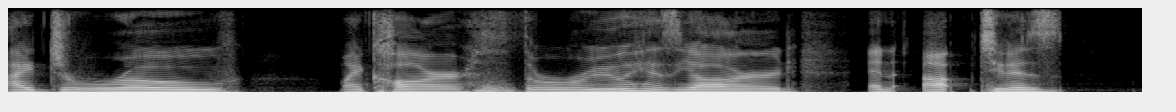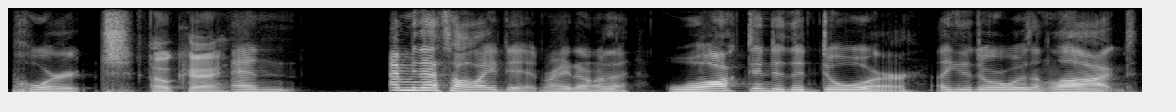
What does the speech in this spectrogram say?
i drove my car through his yard and up to his porch Okay. and I mean that's all I did, right? I don't know that. Walked into the door, like the door wasn't locked,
